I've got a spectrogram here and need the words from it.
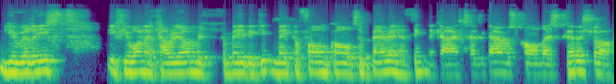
you released. If you want to carry on, we can maybe get, make a phone call to Bury. I think the guy said the guy was called Les Kershaw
